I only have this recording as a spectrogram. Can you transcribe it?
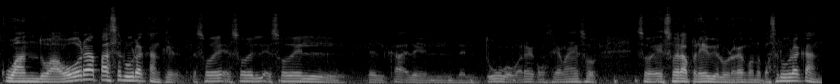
Cuando ahora pasa el huracán, que eso, de- eso del, eso del, del, ca- del- del tubo, whatever, ¿cómo se llama eso? eso? Eso era previo al huracán. Cuando pasa el huracán,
